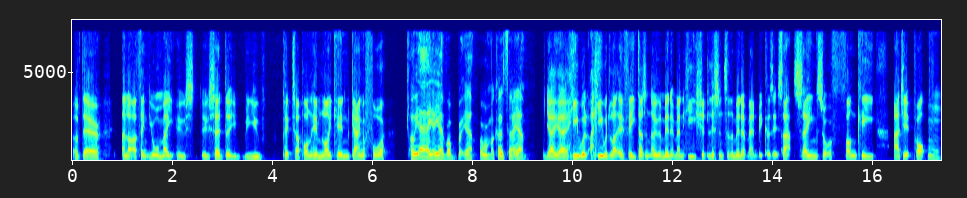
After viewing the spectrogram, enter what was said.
of their. And I think your mate who who said that you, you picked up on him like in Gang of Four. Oh yeah, yeah, yeah. Robert, yeah, Robert Makoto, yeah. Yeah, yeah. He would he would like if he doesn't know the Minutemen, he should listen to the Minutemen because it's that same sort of funky agit pop Mm.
